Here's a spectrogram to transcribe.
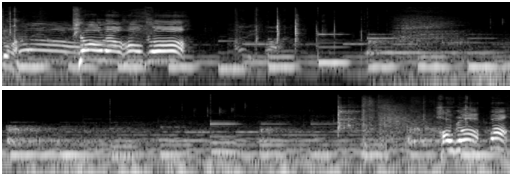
中了，漂亮，浩哥！浩哥，棒！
